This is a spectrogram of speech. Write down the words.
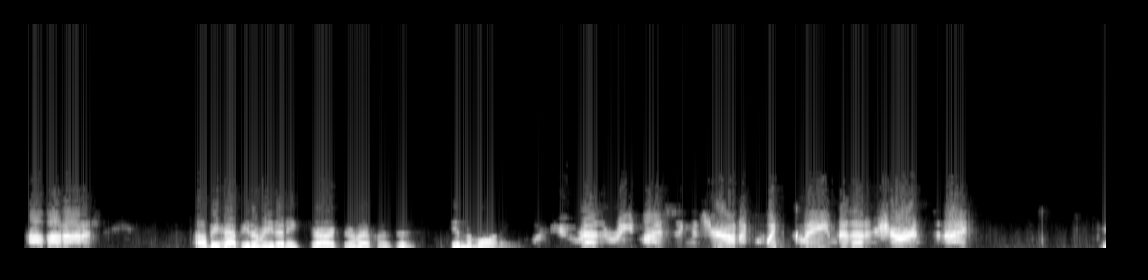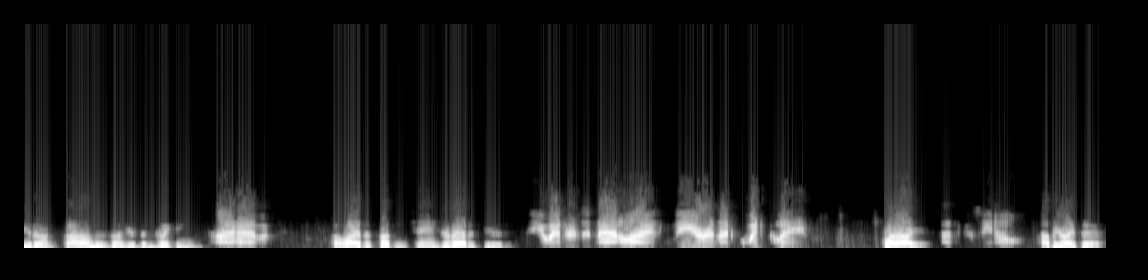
How about honesty? I'll be happy to read any character references in the morning. Would you rather read my signature on a quit claim to that insurance tonight? You don't sound as though you've been drinking. I haven't. Or why the sudden change of attitude? Are you interested in analyzing me or in that quit claim? Where are you? At the casino. I'll be right there.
